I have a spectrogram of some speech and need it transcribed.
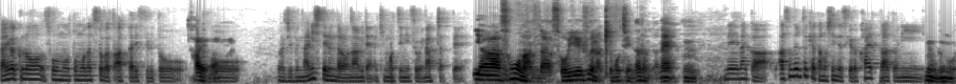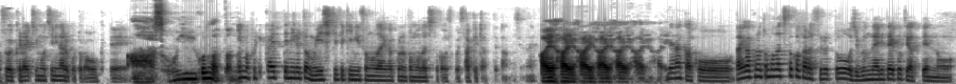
大学のその友達とかと会ったりすると、はいはい自分何してるんだろうなみたいな気持ちにすごいなっちゃって。いやー、そうなんだ。そういう風な気持ちになるんだね。うん。で、なんか遊んでる時は楽しいんですけど、帰った後に、うんかこうすごい暗い気持ちになることが多くて、ああ、そういうことだったんだ。今振り返ってみると無意識的にその大学の友達とかをすごい避けちゃってたんですよね。はいはいはいはいはいはいはい。で、なんかこう、大学の友達とかからすると、自分のやりたいことやってんの、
